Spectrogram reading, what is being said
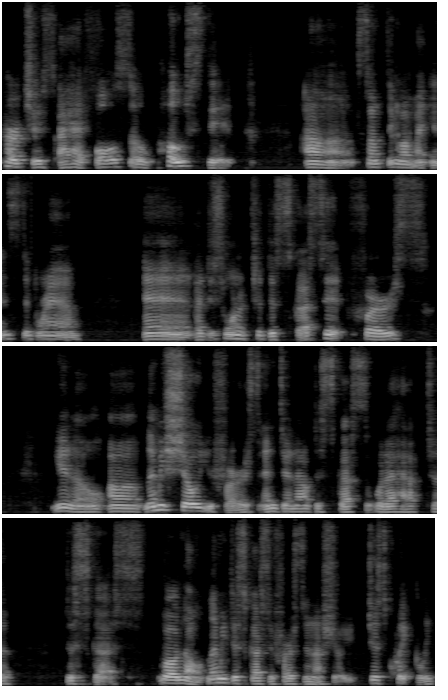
purchased i had also posted uh, something on my instagram and i just wanted to discuss it first you know, uh, let me show you first and then I'll discuss what I have to discuss. Well, no, let me discuss it first and I'll show you just quickly.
